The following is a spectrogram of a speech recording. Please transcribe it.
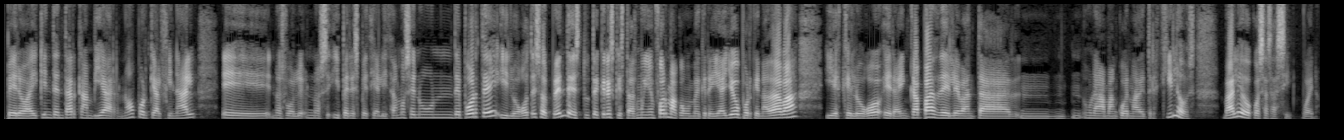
pero hay que intentar cambiar, ¿no? Porque al final nos, nos hiperespecializamos en un deporte y luego te sorprendes. Tú te crees que estás muy en forma, como me creía yo, porque nadaba, y es que luego era incapaz de levantar mm, una mancuerna de 3 kilos, ¿vale? O cosas así. Bueno,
